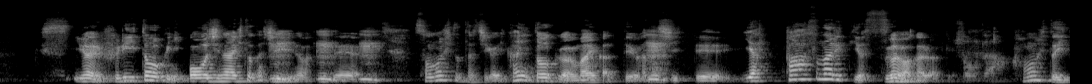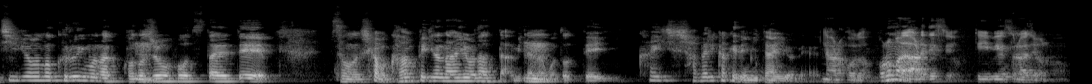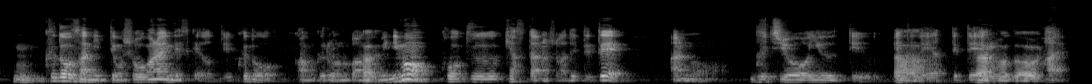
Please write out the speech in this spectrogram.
いわゆるフリートークに応じない人たちなわけで、うんうんその人たちがいかにトークがうまいかっていう話って、いやパーソナリティはすごいわかるわけそうだ。この人1秒の狂いもなくこの情報を伝えて、そのしかも完璧な内容だったみたいなことって一回喋りかけてみたいよね。なるほど。この前あれですよ。TBS ラジオの。うん、工藤さんに言ってもしょうがないんですけどっていう工藤官九郎の番組にも交通キャスターの人が出ててあの愚痴を言うっていうやつでやってて。なるほど。はい、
